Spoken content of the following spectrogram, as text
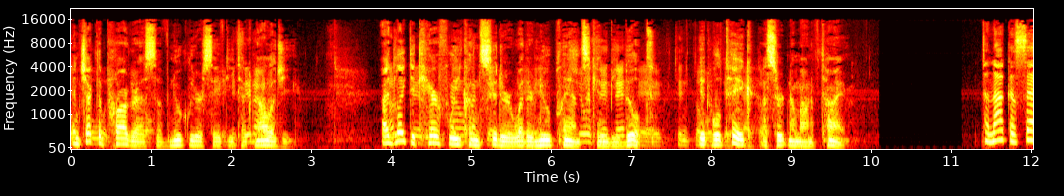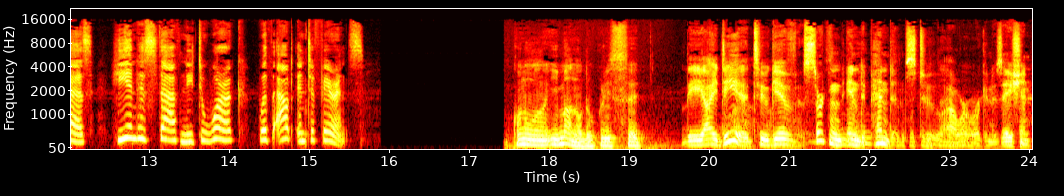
and check the progress of nuclear safety technology. I'd like to carefully consider whether new plants can be built. It will take a certain amount of time. Tanaka says he and his staff need to work without interference. The idea to give certain independence to our organization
